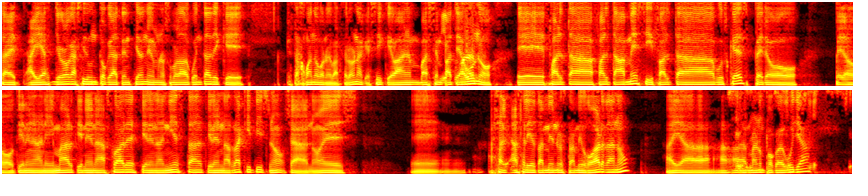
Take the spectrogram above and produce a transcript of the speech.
Sea, ahí yo creo que ha sido un toque de atención y nos hemos dado cuenta de que, está jugando con el Barcelona, que sí, que va, va a empate a uno, eh, falta, falta Messi, falta Busquets, pero, pero tienen a Neymar, tienen a Suárez, tienen a Iniesta, tienen a Rakitic, ¿no? O sea, no es... Eh, ha, salido también nuestro amigo Arda, ¿no? Ahí a, armar un poco de bulla. Sí,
